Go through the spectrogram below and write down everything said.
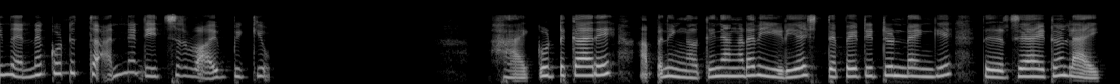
ഇന്ന് എന്നെ കൊണ്ട് തന്നെ ടീച്ചർ വായിപ്പിക്കും. ഹായ് കൂട്ടുകാരെ. അപ്പം നിങ്ങൾക്ക് ഞങ്ങളുടെ വീഡിയോ ഇഷ്ടപ്പെട്ടിട്ടുണ്ടെങ്കിൽ തീർച്ചയായിട്ടും ലൈക്ക്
